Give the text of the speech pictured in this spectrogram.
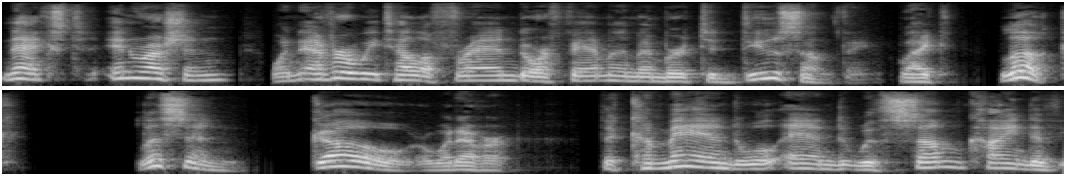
Next, in Russian, whenever we tell a friend or family member to do something, like look, listen, go, or whatever, the command will end with some kind of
